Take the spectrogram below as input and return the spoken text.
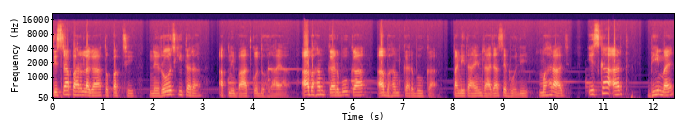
तीसरा पहर लगा तो पक्षी ने रोज की तरह अपनी बात को दोहराया। अब हम करबू का, अब हम करबू का। पंडितायन राजा से बोली, महाराज, इसका अर्थ भी मैं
